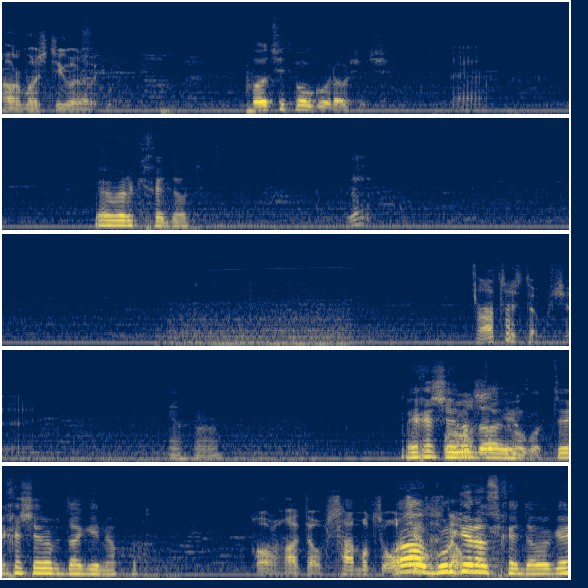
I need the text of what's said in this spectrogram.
ორ მოშტი გორავი ოჩით მოგურავ შეჭ მე ვერ გხედავთ ათას დავრჩე აჰა. ეხა შეიძლება ეხა შეიძლება დაგინახოთ ხო რა გადავ 60 20 აა გურგერას ხედავ ეგე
